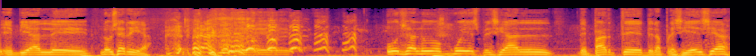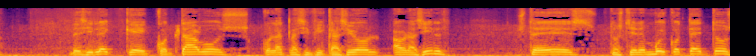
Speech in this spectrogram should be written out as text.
enviarle, no se ría, Eh, un saludo muy especial de parte de la presidencia. Decirle que contamos con la clasificación a Brasil. Ustedes nos tienen muy contentos.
